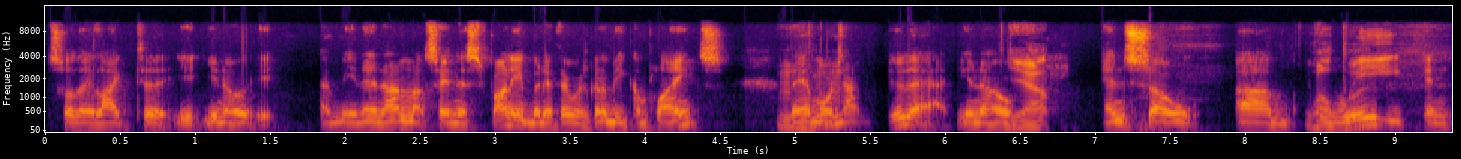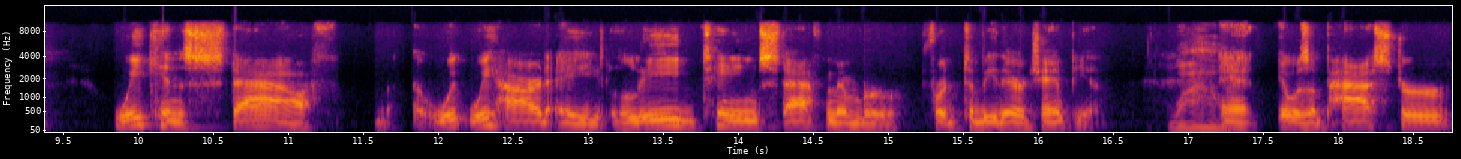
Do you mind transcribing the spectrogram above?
so they like to, you, you know, it, I mean, and I'm not saying this funny, but if there was going to be complaints, mm-hmm. they have more mm-hmm. time to do that, you know. Yeah. And so um, well we can we can staff. We, we hired a lead team staff member for to be their champion. Wow. And it was a pastor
